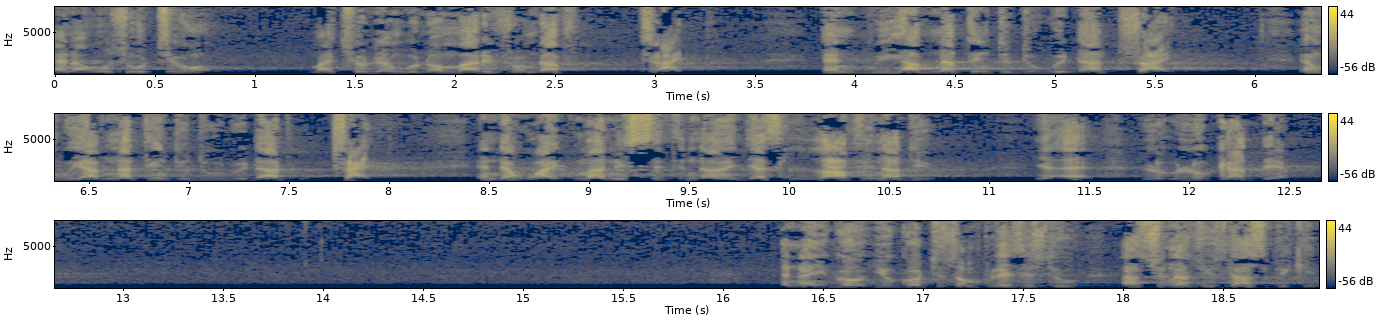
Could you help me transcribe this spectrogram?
And I also tell my children will not marry from that tribe. And we have nothing to do with that tribe. And we have nothing to do with that tribe. And the white man is sitting down and just laughing at you. Yeah, eh, look, look at them. And then you go, you go to some places too. As soon as you start speaking,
